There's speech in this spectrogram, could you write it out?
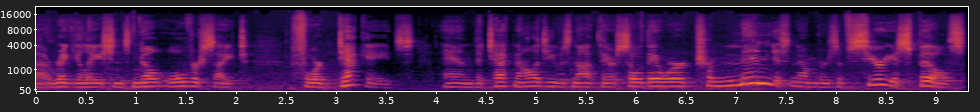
uh, regulations, no oversight for decades, and the technology was not there. So there were tremendous numbers of serious spills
